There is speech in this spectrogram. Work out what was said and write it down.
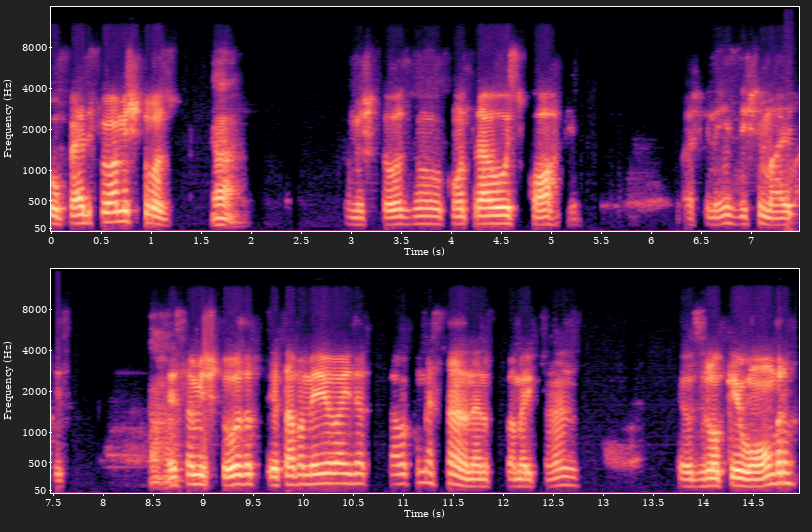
o pad foi o amistoso. Ah. Amistoso contra o Scorpion. Acho que nem existe mais. Aham. Esse amistoso, eu estava meio ainda estava começando, né, no futebol americano. Eu desloquei o ombro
